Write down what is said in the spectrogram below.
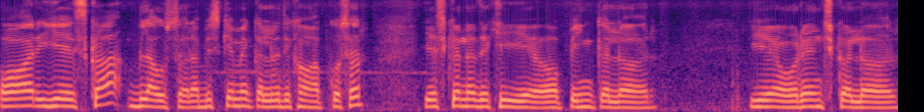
और ये इसका ब्लाउज सर। अब इसके मैं कलर दिखाऊँ आपको सर। ये इसके अंदर देखिए ये पिंक कलर ये ऑरेंज कलर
